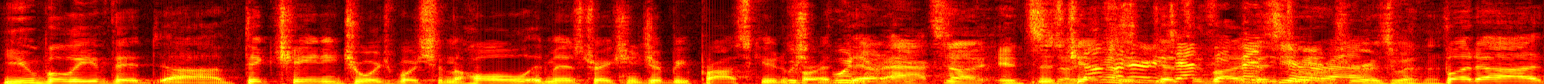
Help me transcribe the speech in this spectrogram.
you believe that uh, Dick Cheney, George Bush, and the whole administration should be prosecuted should for their out act. it's, uh, it's, This uh, Governor Jesse Jesse Ventura. Ventura is with us. But uh,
